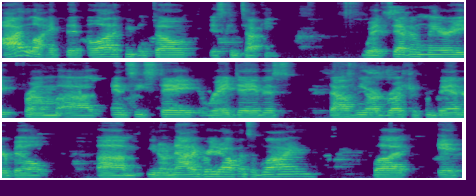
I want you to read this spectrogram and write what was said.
I like that a lot of people don't is Kentucky with Devin Leary from uh, NC State, Ray Davis, thousand yard rusher from Vanderbilt. Um, you know, not a great offensive line, but it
